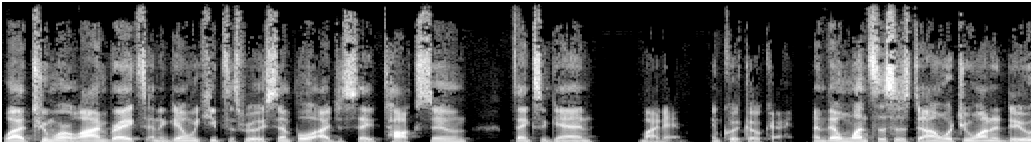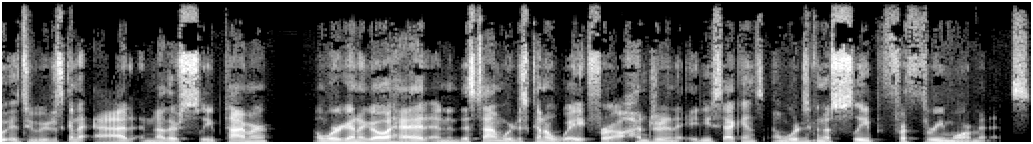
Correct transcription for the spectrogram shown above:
We'll add two more line breaks. And again, we keep this really simple. I just say, talk soon. Thanks again. My name and click OK. And then once this is done, what you want to do is you're just going to add another sleep timer And we're going to go ahead and this time we're just going to wait for 180 seconds and we're just going to sleep for three more minutes.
